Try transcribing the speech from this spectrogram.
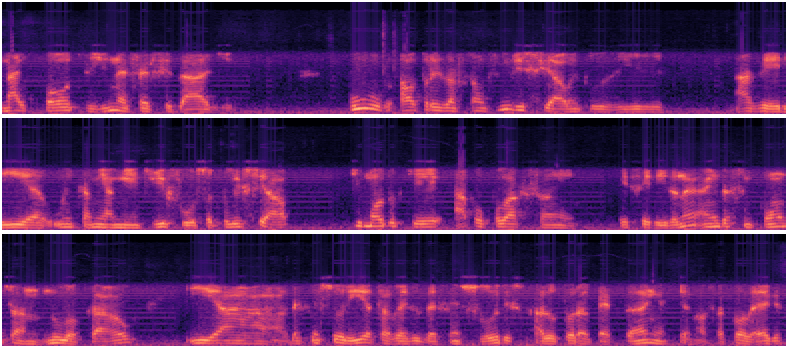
na hipótese de necessidade, por autorização judicial, inclusive, haveria o encaminhamento de força policial, de modo que a população referida né, ainda se encontra no local e a defensoria, através dos defensores, a doutora Betânia, que é nossa colega,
